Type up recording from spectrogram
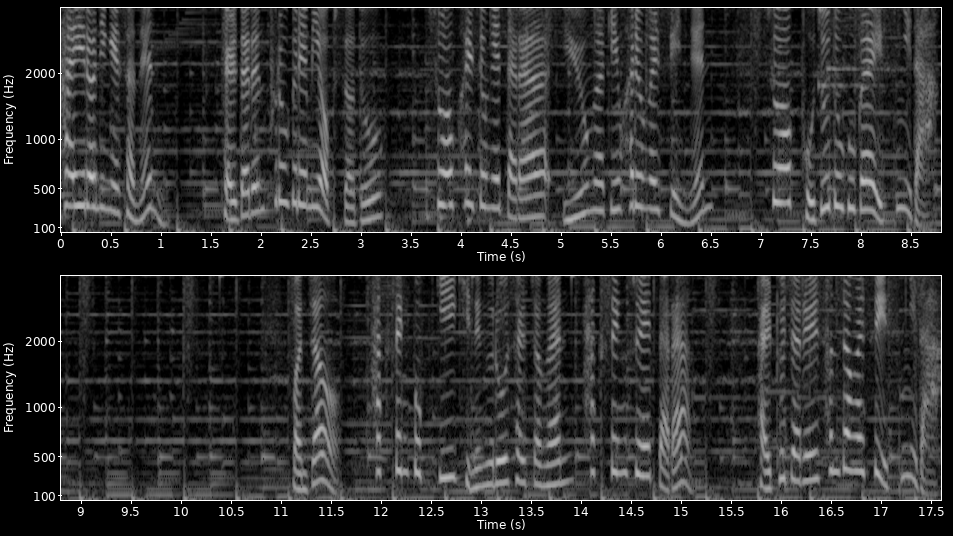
하이러닝에서는 별다른 프로그램이 없어도 수업 활동에 따라 유용하게 활용할 수 있는 수업 보조 도구가 있습니다. 먼저 학생 뽑기 기능으로 설정한 학생 수에 따라 발표자를 선정할 수 있습니다.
